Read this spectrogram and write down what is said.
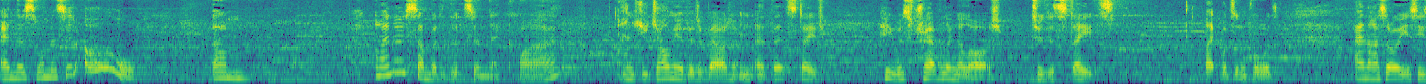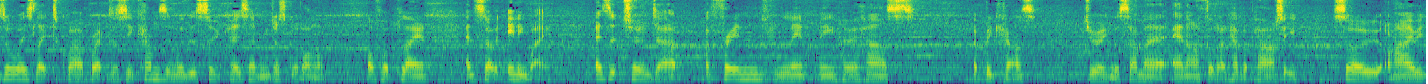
and this woman said, "Oh, um, I know somebody that's in that choir," and she told me a bit about him. At that stage, he was travelling a lot to the states backwards and forwards. And I said, oh yes, he's always late to choir practice. He comes in with his suitcase having just got on a, off a plane. And so anyway, as it turned out, a friend lent me her house, a big house, during the summer, and I thought I'd have a party. So I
